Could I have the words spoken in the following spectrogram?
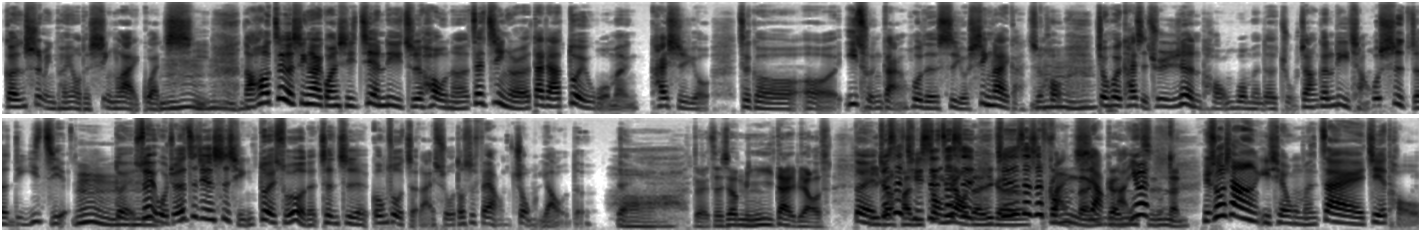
跟市民朋友的信赖关系。嗯嗯嗯、然后这个信赖关系建立之后呢，再进而大家对我们开始有这个呃依存感，或者是有信赖感之后，就会开始去认同我们的主张跟立场，或试着理解。嗯，对，所以我觉得这件事情对所有的政治工作者来说都是非常重要的。啊，对，这就民意代表，对，就是其实这是其实这是反向嘛，因为你说像以前我们在街头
